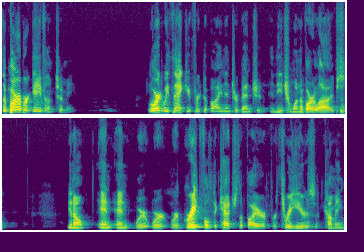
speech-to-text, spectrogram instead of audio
The barber gave them to me. Lord, we thank you for divine intervention in each one of our lives. You know, and, and we're, we're, we're grateful to catch the fire for three years of coming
